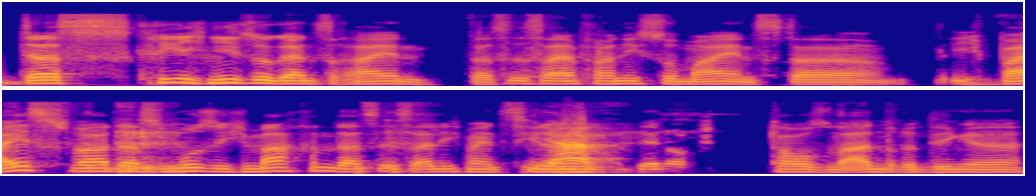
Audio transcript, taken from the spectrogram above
das kriege ich nie so ganz rein. Das ist einfach nicht so meins. Da, ich weiß zwar, das muss ich machen, das ist eigentlich mein Ziel, Ja. aber dennoch tausend andere Dinge,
